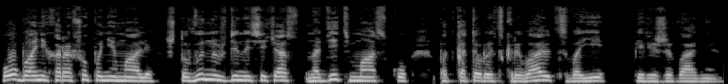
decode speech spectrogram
Оба они хорошо понимали, что вынуждены сейчас надеть маску, под которой скрывают свои переживания.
